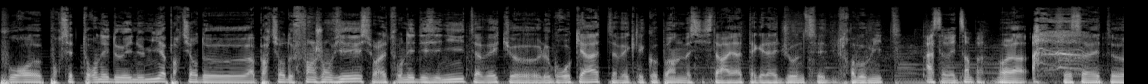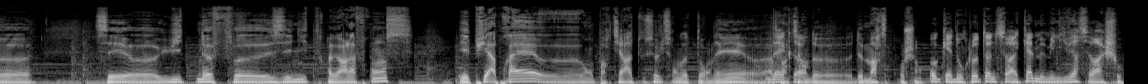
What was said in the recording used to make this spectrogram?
pour euh, pour cette tournée de Enemy à partir de à partir de fin janvier sur la tournée des Zéniths avec euh, le gros 4 avec les copains de Massistaria, Tagala Jones et d'Ultra Vomit. Ah, ça va être sympa. Voilà, ça ça va être euh, c'est euh, 8 9 euh, Zéniths à travers la France. Et puis après, euh, on partira tout seul sur notre tournée euh, à partir de, de mars prochain. Ok, donc l'automne sera calme, mais l'hiver sera chaud.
